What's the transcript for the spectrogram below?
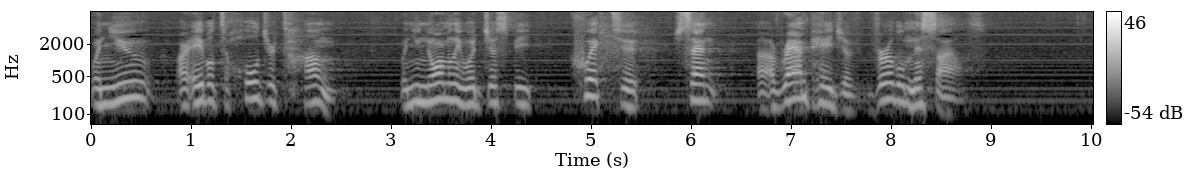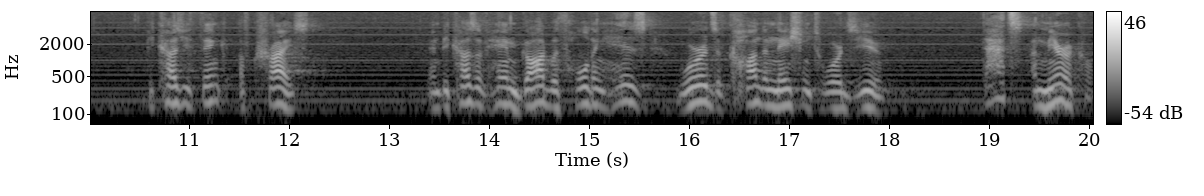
When you are able to hold your tongue, when you normally would just be quick to send a rampage of verbal missiles, because you think of Christ and because of him, God withholding his words of condemnation towards you. That's a miracle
